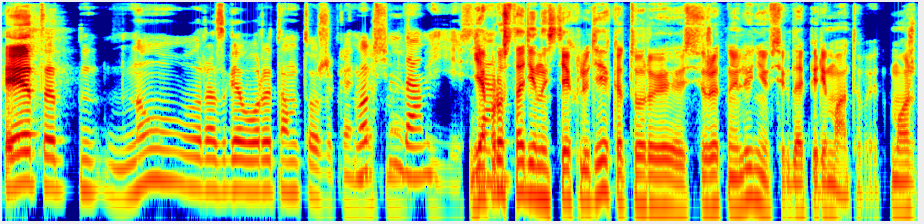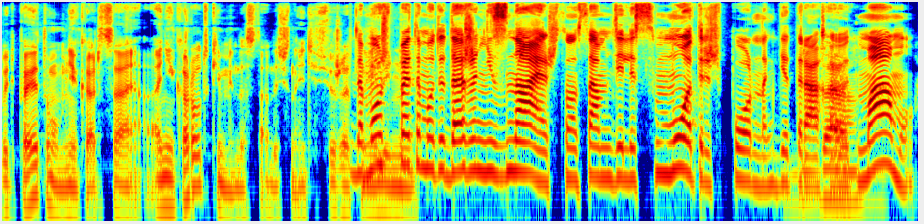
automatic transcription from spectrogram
Это, ну, разговоры там тоже, конечно, общем, да. есть. Я Да. просто один из тех людей, которые сюжетную линию всегда перематывают. Может быть, поэтому, мне кажется, они короткими достаточно, эти сюжетные Да, может, линии. поэтому ты даже не знаешь, что на самом деле смотришь порно, где трахают Да. маму,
